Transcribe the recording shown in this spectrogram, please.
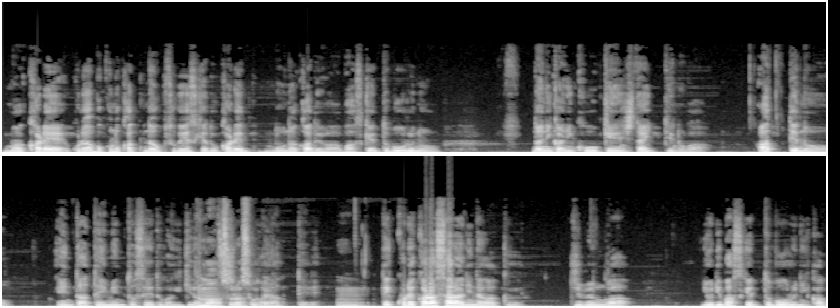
まあ彼、これは僕の勝手な憶測ですけど、彼の中ではバスケットボールの何かに貢献したいっていうのがあってのエンターテインメント性とか劇団まあのそりゃそうだよとかであって、うん。うん。で、これからさらに長く自分がよりバスケットボールに関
